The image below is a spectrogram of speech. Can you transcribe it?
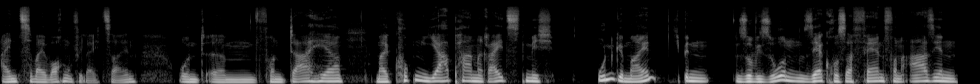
ein, zwei Wochen vielleicht sein. Und ähm, von daher mal gucken, Japan reizt mich ungemein. Ich bin sowieso ein sehr großer Fan von Asien.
